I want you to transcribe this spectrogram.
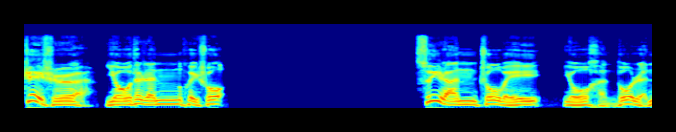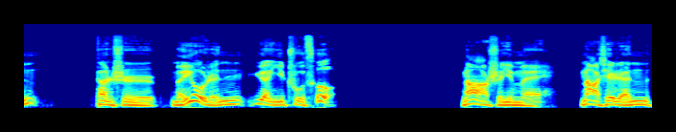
这时，有的人会说：“虽然周围有很多人，但是没有人愿意注册。那是因为那些人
